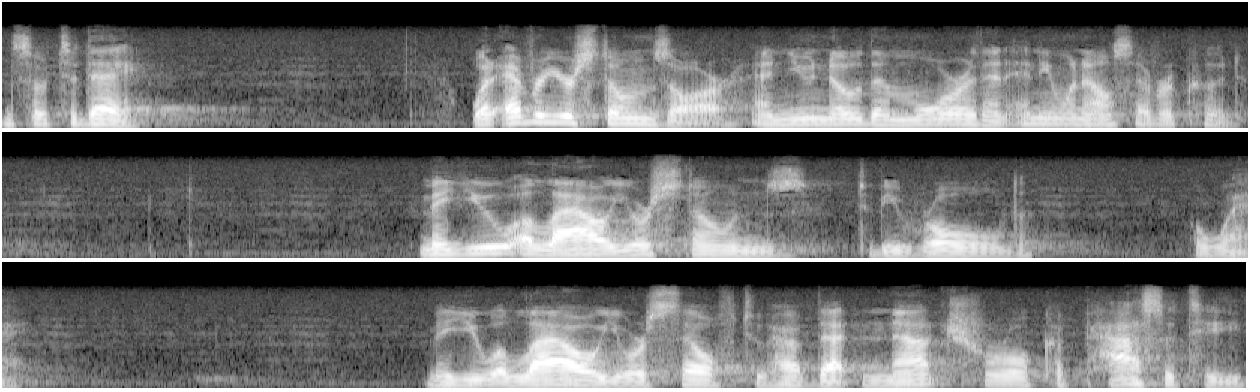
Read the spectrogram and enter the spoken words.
And so today, whatever your stones are, and you know them more than anyone else ever could. May you allow your stones to be rolled away. May you allow yourself to have that natural capacity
